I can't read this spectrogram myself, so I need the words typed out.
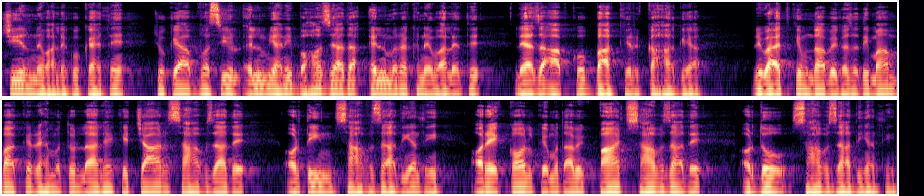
चीरने वाले को कहते हैं चूँकि आप वसील इल्म, यानी बहुत ज़्यादा इल्म रखने वाले थे, लिहाजा आपको बाकर कहा गया। रिवायत के मुताबिक हज़रत इमाम बाकर रहमत के चार साहबजादे और तीन साहबजादियाँ थीं और एक कॉल के मुताबिक पाँच साहबजादे और दो साहबजादियाँ थीं।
